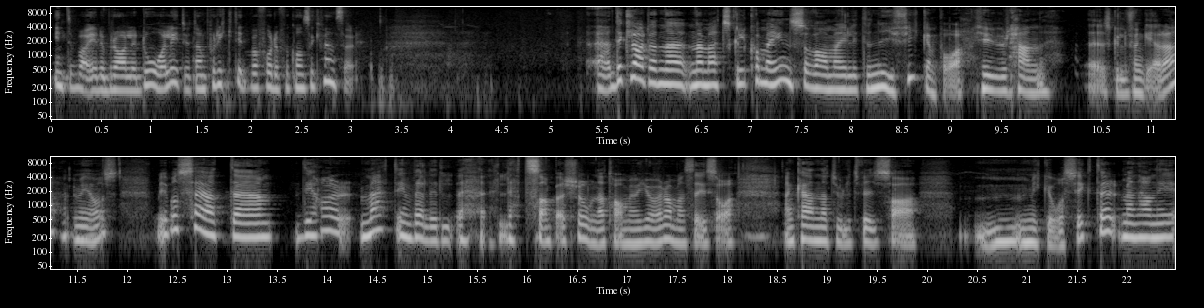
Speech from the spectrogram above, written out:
inte bara är det bra eller dåligt utan på riktigt, vad får det för konsekvenser? Eh, det är klart att när, när Matt skulle komma in så var man ju lite nyfiken på hur han eh, skulle fungera med oss. Men jag måste säga att eh, det har, Matt är en väldigt lättsam person att ha med att göra om man säger så. Han kan naturligtvis ha mycket åsikter men han är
